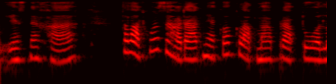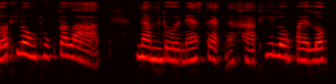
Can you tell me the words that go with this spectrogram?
US นะคะตลาดหุ้นสหรัฐเนี่ยก็กลับมาปรับตัวลดลงทุกตลาด นำโดย NASDAQ นะคะที่ลงไปลบ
